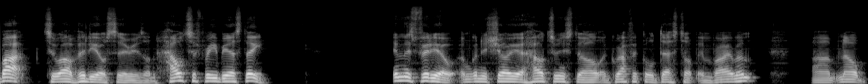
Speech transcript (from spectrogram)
back to our video series on how to FreeBSD. In this video, I'm going to show you how to install a graphical desktop environment. Um, now,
